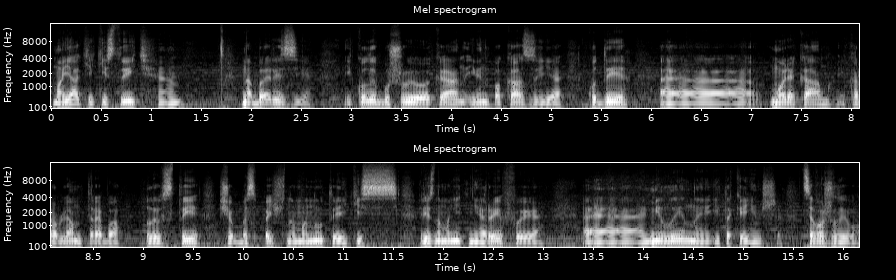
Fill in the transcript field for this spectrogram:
маяк, який стоїть е, на березі, і коли бушує океан, і він показує, куди е, морякам і кораблям треба пливсти, щоб безпечно минути якісь різноманітні рифи, е, мілини і таке інше. Це важливо.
